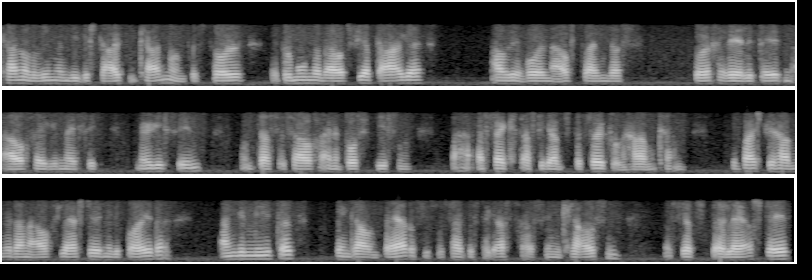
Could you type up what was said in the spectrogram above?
kann oder wie man die gestalten kann. Und das soll, der Drumunder dauert vier Tage, aber wir wollen aufzeigen, dass solche Realitäten auch regelmäßig möglich sind und dass es auch einen positiven äh, Effekt auf die ganze Bevölkerung haben kann. Zum Beispiel haben wir dann auch leerstehende Gebäude angemietet, den Grauen Bär, das ist das älteste Gasthaus in Klausen, das jetzt äh, leer steht.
